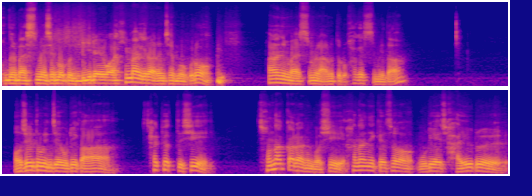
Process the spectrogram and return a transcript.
오늘 말씀의 제목은 미래와 희망이라는 제목으로 하나님 말씀을 나누도록 하겠습니다. 어제도 이제 우리가 살폈듯이 선악과라는 것이 하나님께서 우리의 자유를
